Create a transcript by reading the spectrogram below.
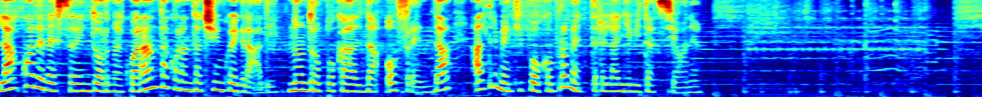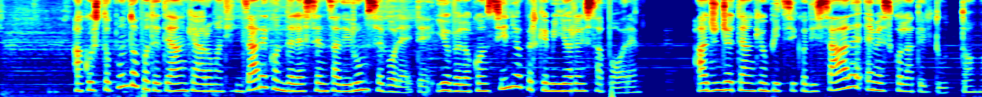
L'acqua deve essere intorno ai 40-45 gradi, non troppo calda o fredda, altrimenti può compromettere la lievitazione. A questo punto potete anche aromatizzare con dell'essenza di rum se volete, io ve lo consiglio perché migliora il sapore. Aggiungete anche un pizzico di sale e mescolate il tutto.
